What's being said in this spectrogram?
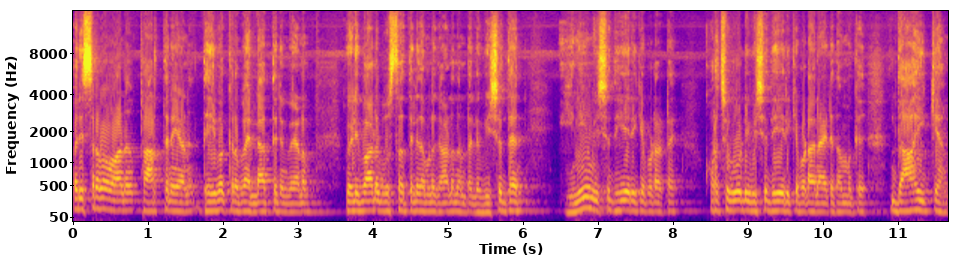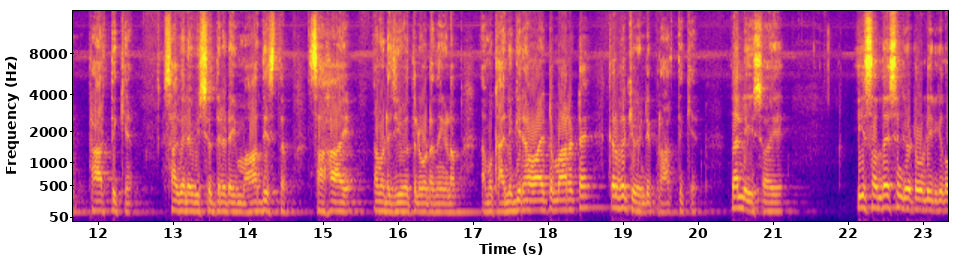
പരിശ്രമമാണ് പ്രാർത്ഥനയാണ്. ദൈവകൃപ എല്ലാത്തിനും വേണം. വെളിപാട് പുസ്തകത്തിൽ നമ്മൾ കാണുന്നുണ്ടല്ലോ വിശുദ്ധൻ ഇനിയും വിശുദ്ധീകരിക്കപ്പെടട്ടെ. കുറച്ചുകൂടി വിശുദ്ധീകരിക്കപ്പെടാനായിട്ട് നമുക്ക് ദാഹിക്കാം പ്രാർത്ഥിക്കാം. സകല വിശുദ്ധരുടെയും മാധ്യസ്ഥം സഹായം നമ്മുടെ ജീവിതത്തിലൂടെ നീളം നമുക്ക് അനുഗ്രഹമായിട്ട് മാറട്ടെ. കൃപയ്ക്ക് വേണ്ടി പ്രാർത്ഥിക്കാം. നല്ല ഈശോയെ ഈ സന്ദേശം കേട്ടുകൊണ്ടിരിക്കുന്ന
